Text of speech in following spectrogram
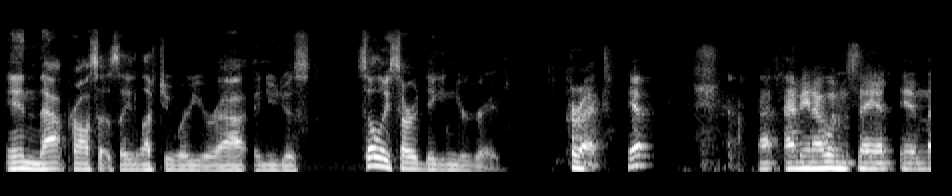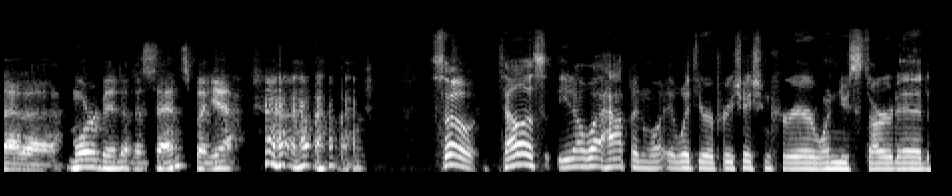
in that process they left you where you were at and you just slowly started digging your grave correct. Yep. I mean i wouldn't say it in that uh, morbid of a sense but yeah. So tell us you know what happened with your appreciation career when you started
